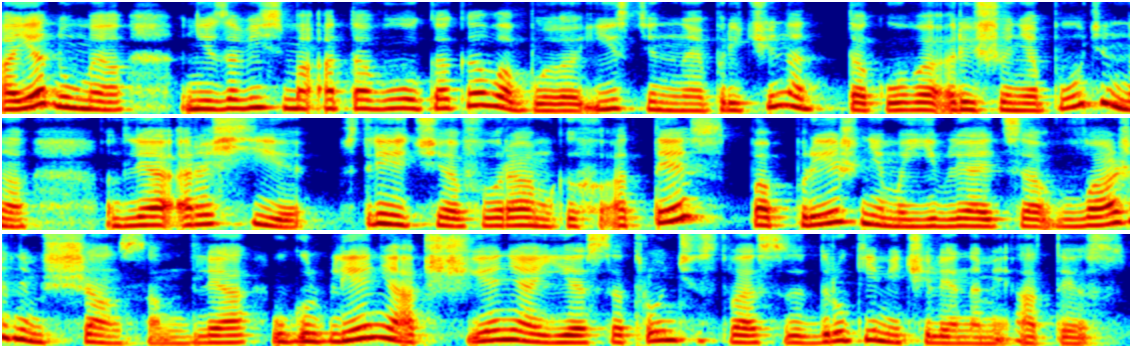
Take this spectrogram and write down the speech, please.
А я думаю, независимо от того, какова была истинная причина такого решения Путина для России, встреча в рамках АТЭС по-прежнему является важным шансом для углубления общения и сотрудничества с другими членами АТЭС.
